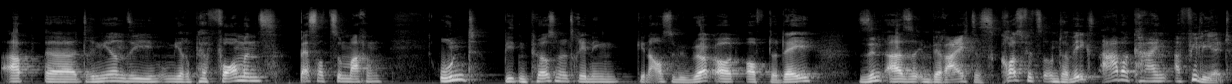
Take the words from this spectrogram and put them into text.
ab äh, trainieren sie, um ihre Performance besser zu machen und bieten Personal Training genauso wie Workout of the Day sind also im Bereich des CrossFits unterwegs, aber kein Affiliate.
